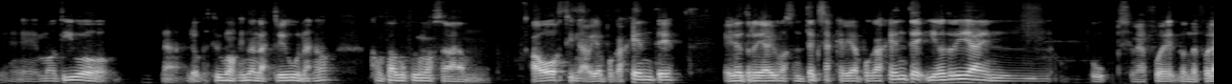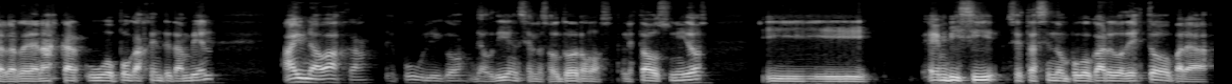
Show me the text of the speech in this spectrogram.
eh, motivo lo que estuvimos viendo en las tribunas, ¿no? Con Facu fuimos a, Austin, había poca gente. El otro día vimos en Texas que había poca gente. Y el otro día en. Uh, se me fue, donde fue la carrera de NASCAR, hubo poca gente también. Hay una baja de público, de audiencia en los autódromos en Estados Unidos. Y NBC se está haciendo un poco cargo de esto para,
